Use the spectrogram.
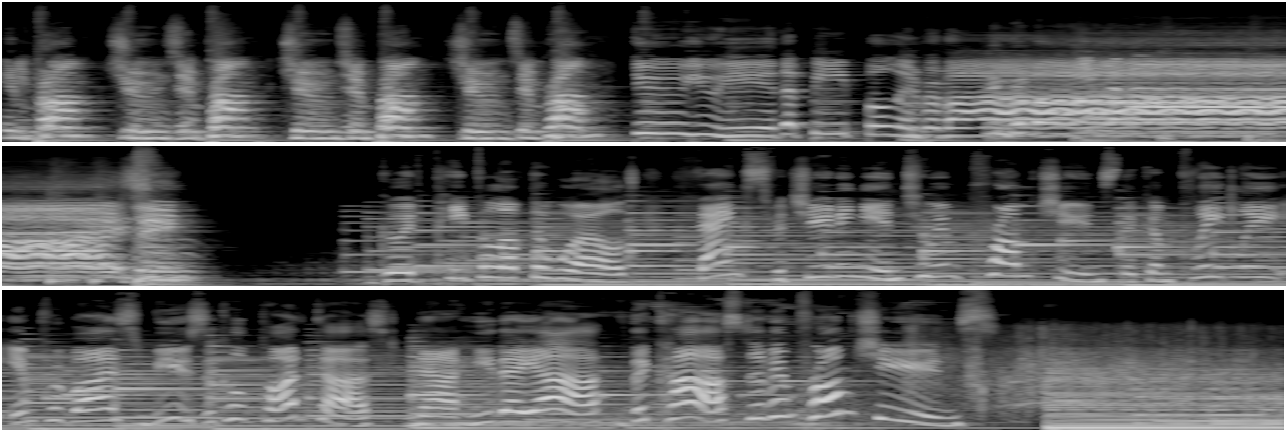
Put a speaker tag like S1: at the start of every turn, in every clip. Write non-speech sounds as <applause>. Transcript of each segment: S1: Impromptu tunes, impromptu tunes, impromptu tunes, impromptu. Do you hear the people improvise? Improvising.
S2: Good people of the world, thanks for tuning in to Impromptunes, the completely improvised musical podcast. Now here they are, the cast of Impromptunes.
